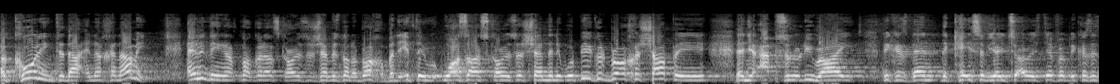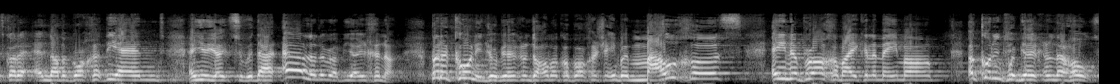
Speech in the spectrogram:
According to that, in a Chanami, anything that's not good Askaris Hashem is not a bracha. But if there was Askaris Hashem, then it would be a good bracha Shapi. Then you're absolutely right, because then the case of Yitzhar is different because it's got a, another bracha at the end, and you're Yitzhar with that. But according to Rabbi Yochanan, the Omakal Bracha Shein Malchus ain't a bracha Michael According to Rabbi Yochanan, that holds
